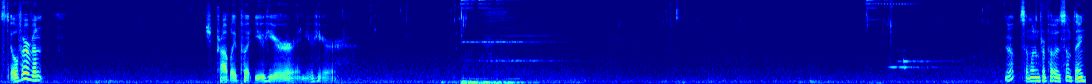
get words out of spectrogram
Still fervent. Should probably put you here and you here. Someone proposed something.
